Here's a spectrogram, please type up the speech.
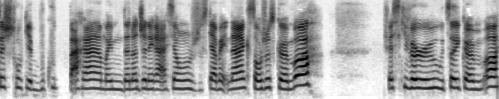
sais, je trouve qu'il y a beaucoup de parents, même de notre génération jusqu'à maintenant, qui sont juste comme, ah, fait ce qu'il veut, ou tu sais, comme, ah,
